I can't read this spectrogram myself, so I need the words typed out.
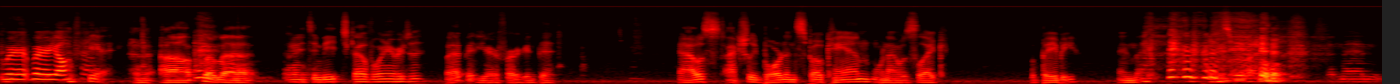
Where where are y'all from? Yeah. Uh, uh, from uh, Huntington Beach, California originally, but I've been here for a good bit. Yeah, I was actually born in Spokane when I was like a baby, and and then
